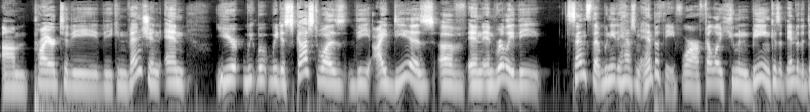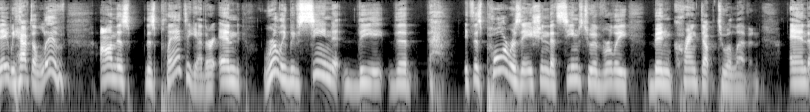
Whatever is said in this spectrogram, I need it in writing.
um, prior to the the convention, and you're, we, what we discussed was the ideas of and and really the sense that we need to have some empathy for our fellow human being because at the end of the day we have to live on this this planet together. And really we've seen the the it's this polarization that seems to have really been cranked up to 11 and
